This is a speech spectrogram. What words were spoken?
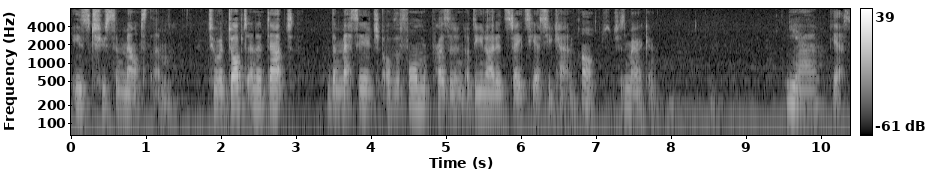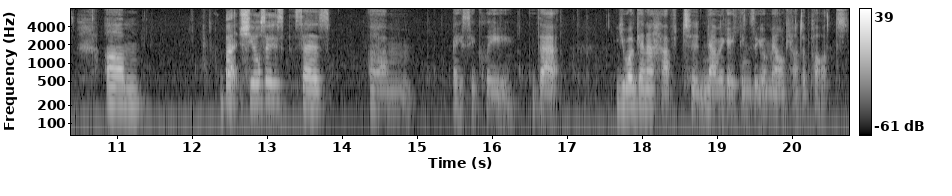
is to surmount them, to adopt and adapt the message of the former president of the United States. Yes, you can. Oh, she's American. Yeah. Yes. Um, but she also says um, basically that you are going to have to navigate things that your male counterparts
